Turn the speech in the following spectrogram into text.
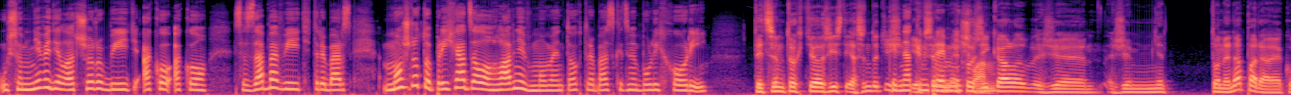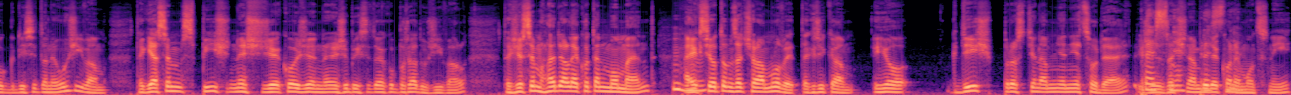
už som nevedela, čo robiť, ako, ako sa zabaviť, trebárs. Možno to prichádzalo hlavne v momentoch, trebárs, keď sme boli chorí. Teď jsem to chtěl říct, já jsem totiž, jak jsem jako říkal, že, že mě to nenapadá, jako když si to neužívám, tak já jsem spíš, než že, jako, že ne, že bych si to jako pořád užíval, takže jsem hledal jako ten moment Mhm. a jak si o tom začala mluvit, tak říkám, jo, když prostě na mě něco jde, že Presne, začínám být jako nemocný,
